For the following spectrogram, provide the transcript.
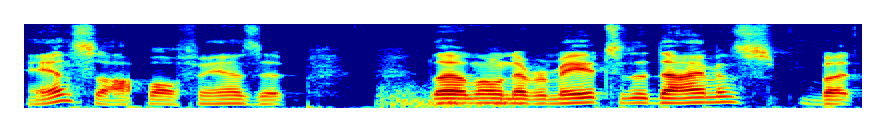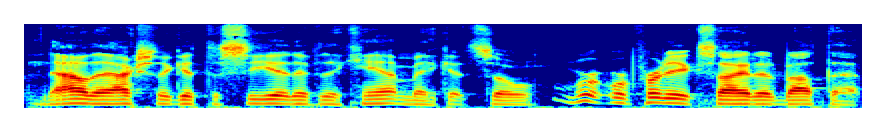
and softball fans that, let alone never made it to the Diamonds, but now they actually get to see it if they can't make it. So we're, we're pretty excited about that.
